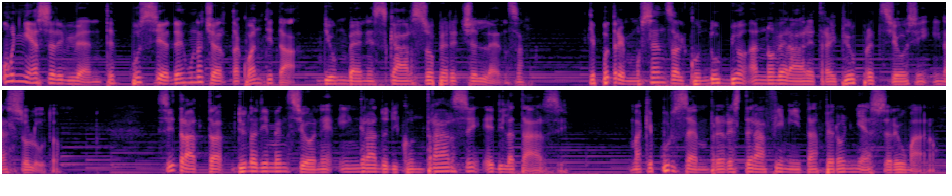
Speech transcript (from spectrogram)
ogni essere vivente possiede una certa quantità di un bene scarso per eccellenza, che potremmo senza alcun dubbio annoverare tra i più preziosi in assoluto. Si tratta di una dimensione in grado di contrarsi e dilatarsi, ma che pur sempre resterà finita per ogni essere umano.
